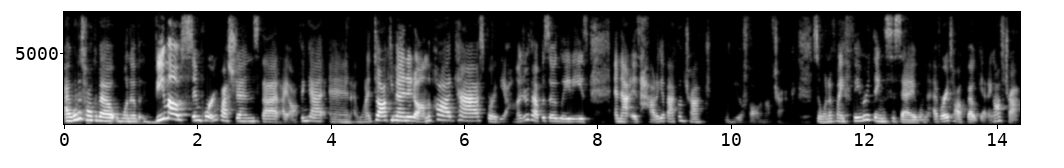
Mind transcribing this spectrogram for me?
I want to talk about one of the most important questions that I often get, and I want to document it on the podcast for the 100th episode, ladies. And that is how to get back on track when you have fallen off track. So, one of my favorite things to say whenever I talk about getting off track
